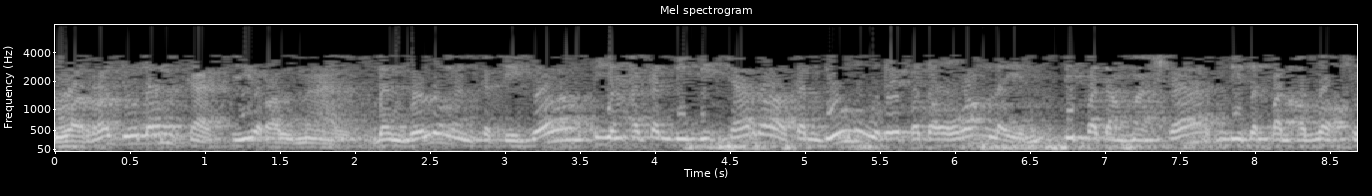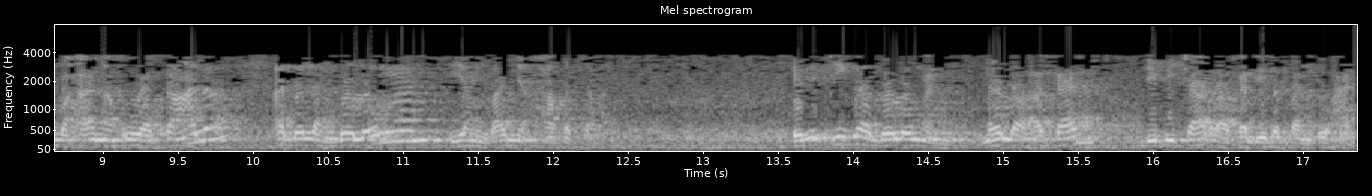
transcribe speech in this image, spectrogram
Wa rajulan katsiral mal. Dan golongan ketiga yang akan dibicarakan dulu daripada orang lain di padang mahsyar di depan Allah Subhanahu wa taala adalah golongan yang banyak harta ini tiga golongan mula akan dibicarakan di depan Tuhan.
